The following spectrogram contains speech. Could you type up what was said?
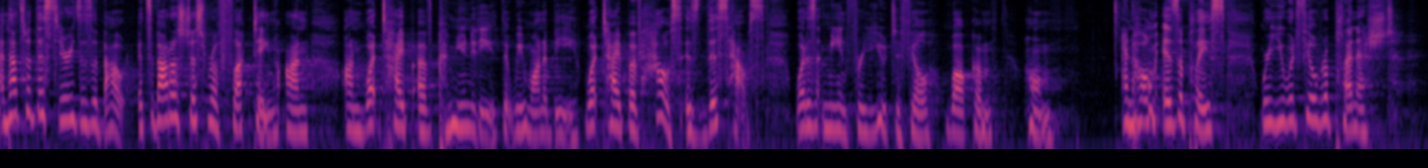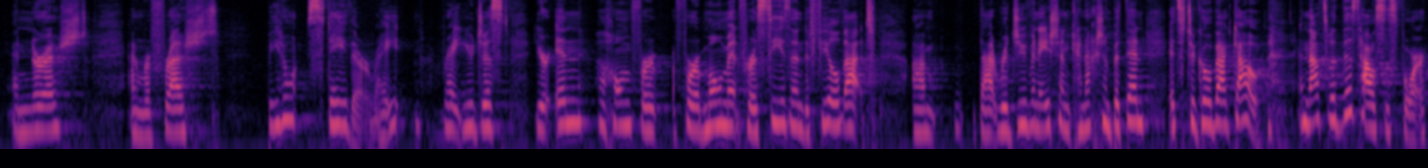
And that's what this series is about. It's about us just reflecting on on what type of community that we want to be. What type of house is this house? What does it mean for you to feel welcome home? And home is a place where you would feel replenished and nourished and refreshed but you don't stay there right right? You just, you're in a home for, for a moment, for a season to feel that, um, that rejuvenation connection, but then it's to go back out. And that's what this house is for.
